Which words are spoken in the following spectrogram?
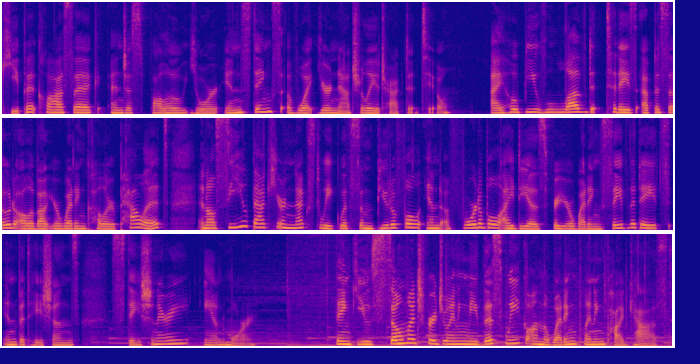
keep it classic, and just follow your instincts of what you're naturally attracted to. I hope you loved today's episode all about your wedding color palette, and I'll see you back here next week with some beautiful and affordable ideas for your wedding save the dates, invitations, stationery, and more. Thank you so much for joining me this week on the Wedding Planning Podcast.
